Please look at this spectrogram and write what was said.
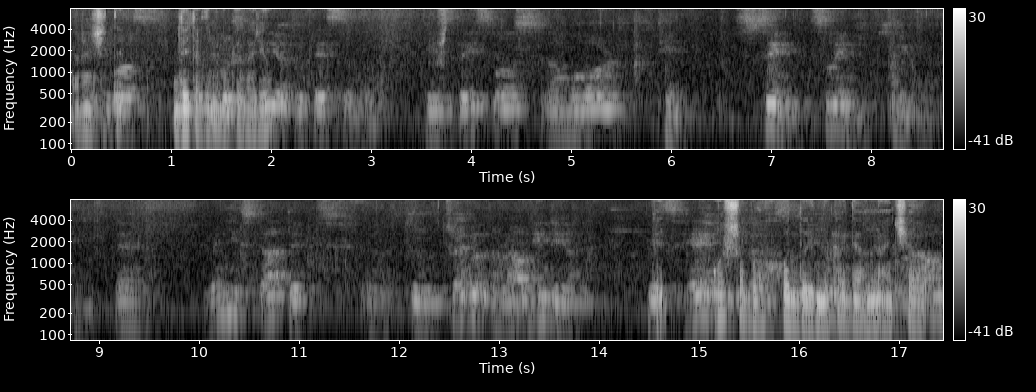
Раньше ты до этого was a говорил, uh, uh, Оша был худой, но когда он начал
